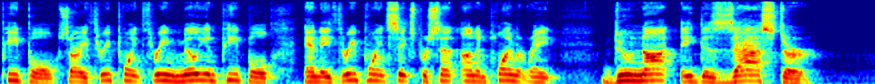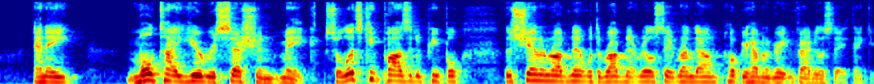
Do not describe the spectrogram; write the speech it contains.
people, sorry, 3.3 million people, and a 3.6% unemployment rate do not a disaster and a multi year recession make. So let's keep positive, people. This is Shannon Robnett with the Robnett Real Estate Rundown. Hope you're having a great and fabulous day. Thank you.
